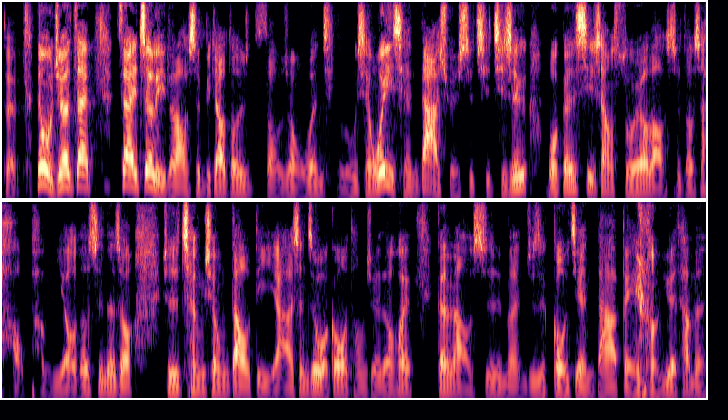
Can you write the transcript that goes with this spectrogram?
对。那我觉得在在这里的老师比较都是走这种温情路线。我以前大学时期，其实我跟系上所有老师都是好朋友，都是那种就是称兄道弟啊，甚至我跟我同学都会跟老师们就是勾肩搭背，然后约他们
